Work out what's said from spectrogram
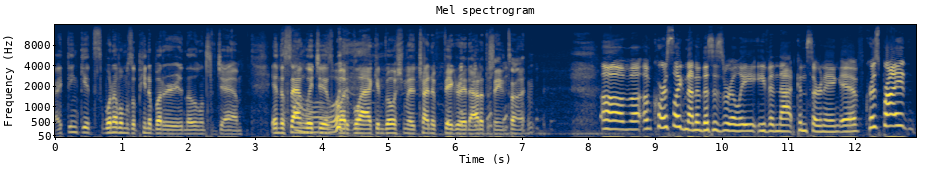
I think it's one of them was a peanut butter and the other one's a jam, and the sandwich is oh. Bud Black and Bill Schmidt trying to figure it out at the same time. Um, of course, like none of this is really even that concerning. If Kris Bryant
